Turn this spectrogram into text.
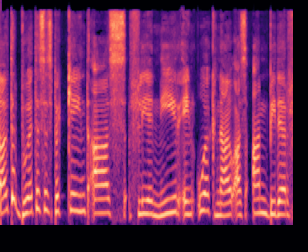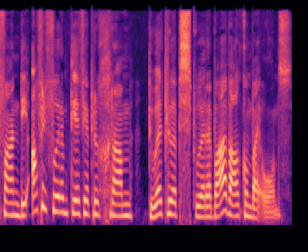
Wouter Botha is bekend as vleienier en ook nou as aanbieder van die AfriForum TV-program Doodloopspore. Baie welkom by ons.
